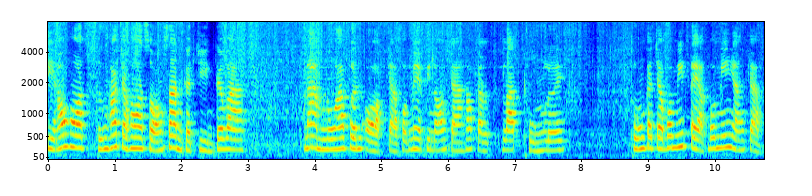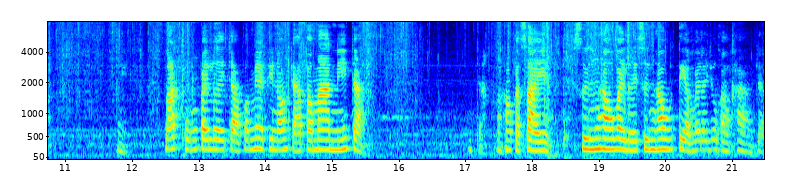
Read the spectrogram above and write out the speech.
ดีเขาห่อถึงเขาจะหอสองสั้นก็จริง แต่ว่าน้ำนัวเพิ่นออกจากพ่อแม่พี่น้องจ้าเขาก็รัดถุงเลย ถุงก็จะบ่มีแตกบ่มีหยังจ้ะ รัดถุงไปเลยจ้ะพ่อแม่พี่น้องจ้าประมาณนี้จ้ะจ้ะเขาก็ใส่ซึ้งเฮาไว้เลยซึ้งเฮาเตรียมไว้แล้วอยู่ข้างๆจ้ะ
